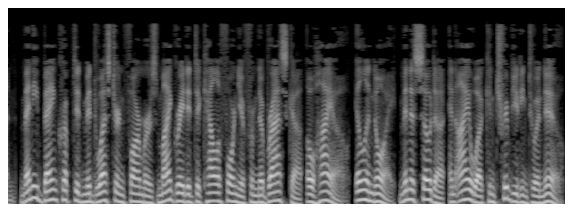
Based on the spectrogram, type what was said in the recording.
I. Many bankrupted Midwestern farmers migrated to California from Nebraska, Ohio, Illinois, Minnesota, and Iowa contributing to a new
